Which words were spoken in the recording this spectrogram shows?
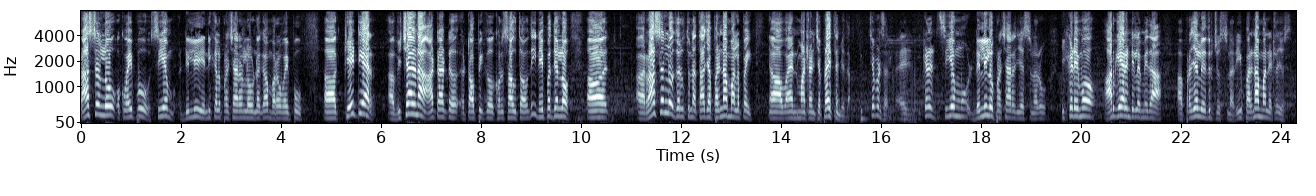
రాష్ట్రంలో ఒకవైపు సీఎం ఢిల్లీ ఎన్నికల ప్రచారంలో ఉండగా మరోవైపు కేటీఆర్ విచారణ ఆట టాపిక్ కొనసాగుతూ ఉంది. ఈ నేపథ్యంలో రాష్ట్రంలో జరుగుతున్న తాజా పరిణామాలపై ఆయన మాట్లాడించే ప్రయత్నం చేద్దాం. చెప్పండి సార్. ఇక్కడ సీఎం ఢిల్లీలో ప్రచారం చేస్తున్నారు. ఇక్కడేమో ఆరు గ్యారంటీల మీద ప్రజలు ఎదురు చూస్తున్నారు ఈ పరిణామాన్ని ఎట్లా చూస్తున్నారు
